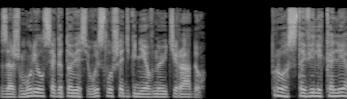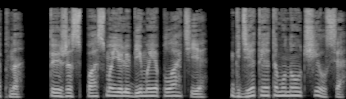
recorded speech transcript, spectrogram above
Зажмурился, готовясь выслушать гневную тираду. «Просто великолепно! Ты же спас мое любимое платье! Где ты этому научился?»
